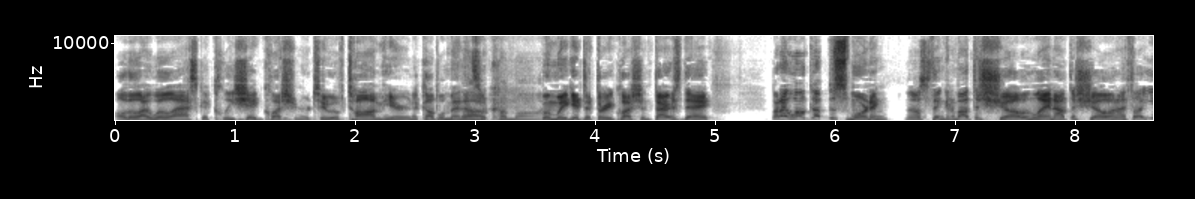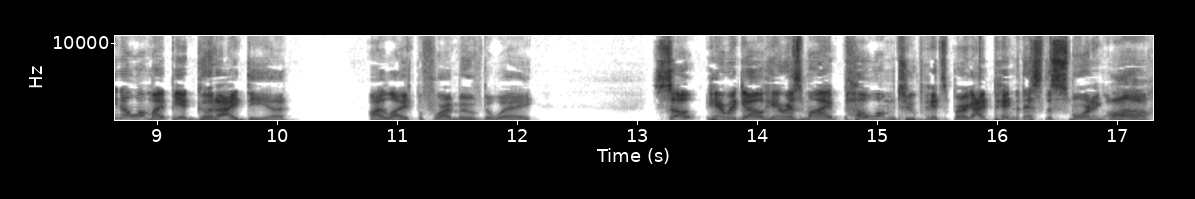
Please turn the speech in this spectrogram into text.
Although I will ask a cliched question or two of Tom here in a couple minutes. Oh, come on. When we get to three question Thursday. But I woke up this morning and I was thinking about the show and laying out the show, and I thought, you know what might be a good idea in my life before I moved away. So here we go. Here is my poem to Pittsburgh. I pinned this this morning, all Wow.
